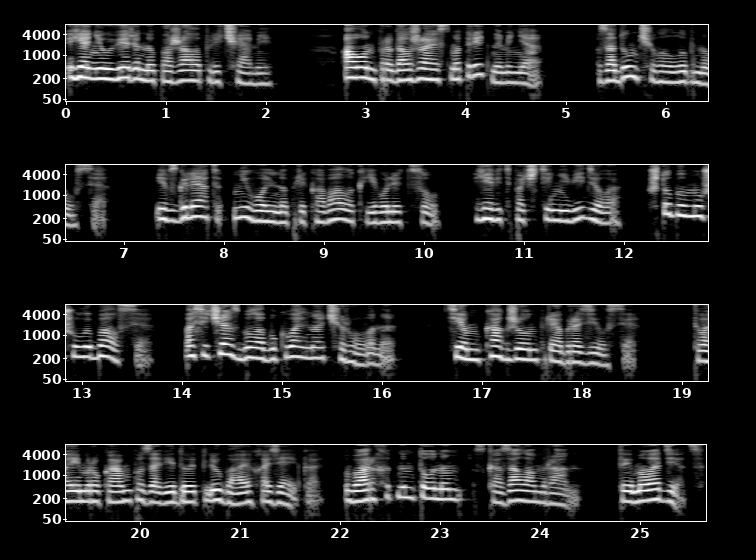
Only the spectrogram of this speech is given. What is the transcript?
я неуверенно пожала плечами. А он, продолжая смотреть на меня, задумчиво улыбнулся. И взгляд невольно приковало к его лицу. Я ведь почти не видела, чтобы муж улыбался, а сейчас была буквально очарована тем, как же он преобразился. «Твоим рукам позавидует любая хозяйка», — бархатным тоном сказал Амран. «Ты молодец».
